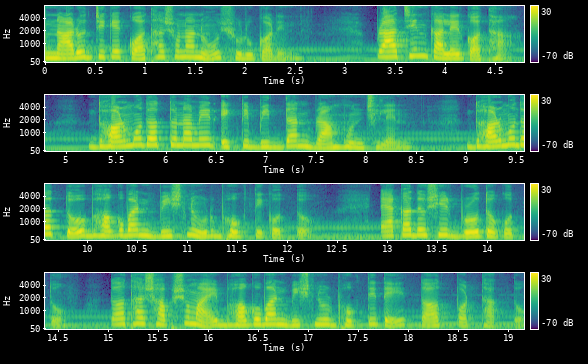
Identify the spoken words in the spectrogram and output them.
নারদজিকে কথা শোনানো শুরু করেন। প্রাচীনকালের কথা, ধর্মদত্ত নামের একটি বিদ্বান ব্রাহ্মণ ছিলেন। ধর্মদত্ত ভগবান বিষ্ণুর ভক্তি করত, একাদশীর ব্রত করত। তথা সবসময় ভগবান বিষ্ণুর ভক্তিতে তৎপর থাকত।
